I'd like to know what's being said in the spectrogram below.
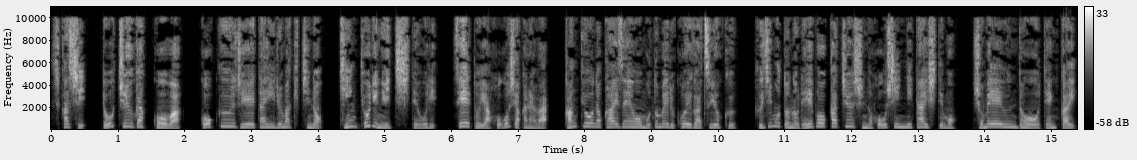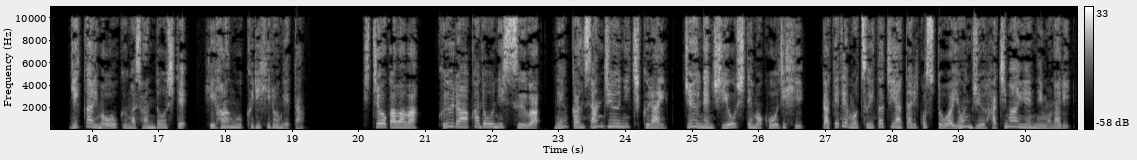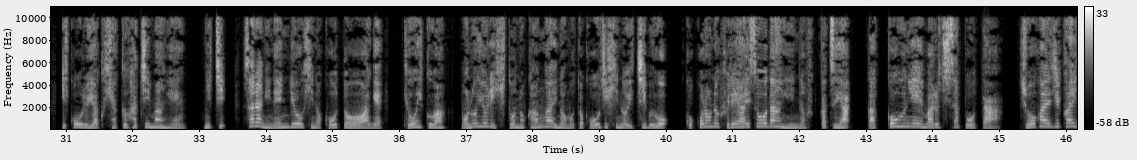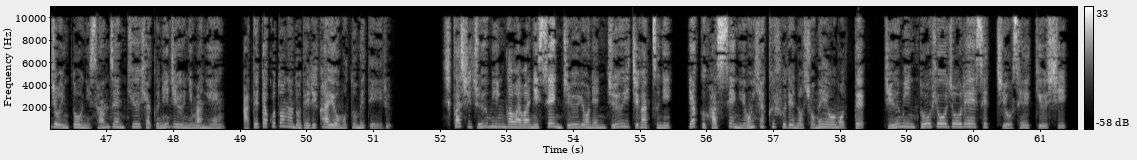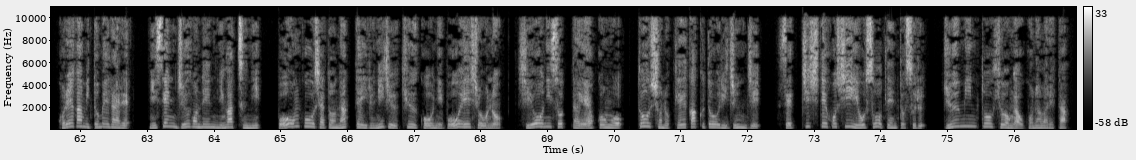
しかし、同中学校は航空自衛隊入間基地の近距離に位置しており、生徒や保護者からは環境の改善を求める声が強く、藤本の冷房化中止の方針に対しても署名運動を展開、議会も多くが賛同して批判を繰り広げた。市長側はクーラー稼働日数は年間30日くらい、10年使用しても工事費、だけでも1日あたりコストは48万円にもなり、イコール約108万円、日、さらに燃料費の高騰を上げ、教育は物より人の考えのもと工事費の一部を、心の触れ合い相談員の復活や、学校運営マルチサポーター、障害児介助員等に3922万円、当てたことなどで理解を求めている。しかし住民側は2014年11月に約8400筆の署名をもって住民投票条例設置を請求し、これが認められ、2015年2月に防音校舎となっている29校に防衛省の使用に沿ったエアコンを当初の計画通り順次設置してほしいを争点とする住民投票が行われた。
